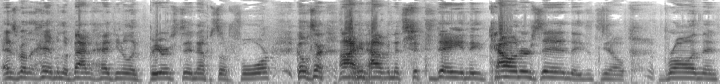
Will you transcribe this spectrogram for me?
and it's about to hit him in the back of the head. You know, like Beerus did in episode four. Goku's like, I ain't having this shit today, and he counters in. They just you know brawl, and then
